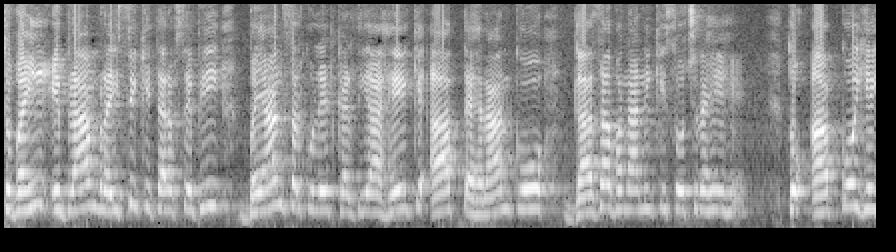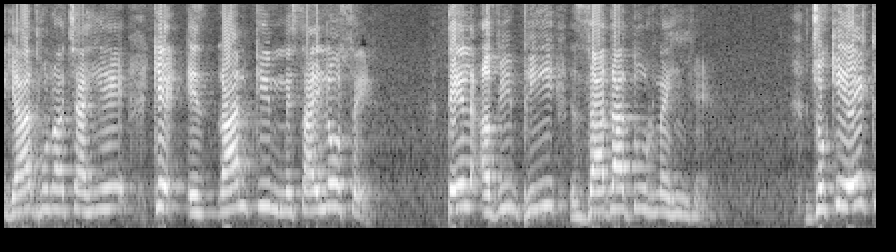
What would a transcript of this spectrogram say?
तो वहीं इब्राहिम रईसी की तरफ़ से भी बयान सर्कुलेट कर दिया है कि आप तेहरान को गाजा बनाने की सोच रहे हैं। तो आपको यह याद होना चाहिए कि ईरान की मिसाइलों से तेल अभी भी ज़्यादा दूर नहीं है। जो कि एक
